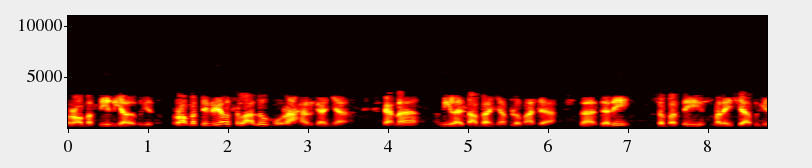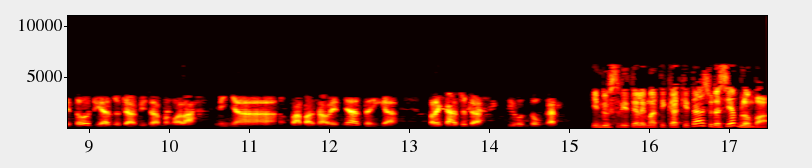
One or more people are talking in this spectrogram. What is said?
raw material begitu. Raw material selalu murah harganya karena nilai tambahnya belum ada. Nah, jadi seperti Malaysia begitu, dia sudah bisa mengolah minyak kelapa sawitnya sehingga mereka sudah diuntungkan. Industri telematika kita sudah siap belum, Pak?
